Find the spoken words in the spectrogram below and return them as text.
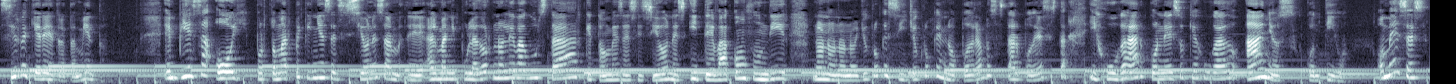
sí requiere de tratamiento. Empieza hoy por tomar pequeñas decisiones eh, al, manipulador. No le va a gustar que tomes decisiones y te va a confundir. No, no, no, no. Yo creo que sí, yo creo que no. Podríamos estar, podrías estar y jugar con eso que ha jugado años contigo o meses.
